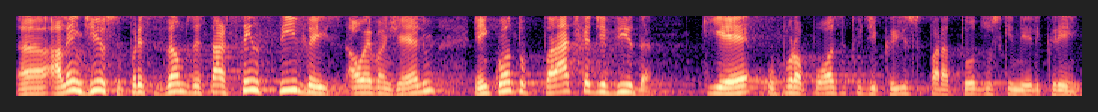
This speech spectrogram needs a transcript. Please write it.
ah, além disso, precisamos estar sensíveis ao Evangelho enquanto prática de vida que é o propósito de Cristo para todos os que nele creem.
